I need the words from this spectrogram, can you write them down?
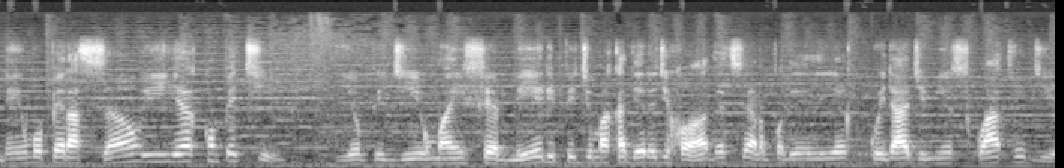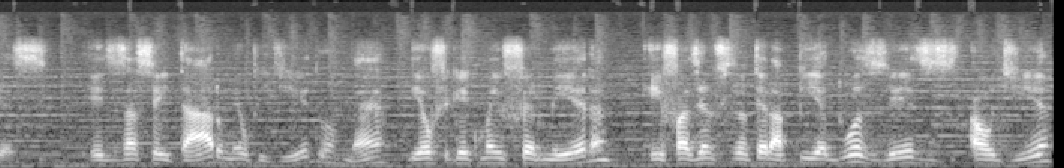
nenhuma operação e ia competir. E eu pedi uma enfermeira e pedi uma cadeira de rodas, ela poderia cuidar de mim os quatro dias. Eles aceitaram o meu pedido, né? E eu fiquei com uma enfermeira e fazendo fisioterapia duas vezes ao dia.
